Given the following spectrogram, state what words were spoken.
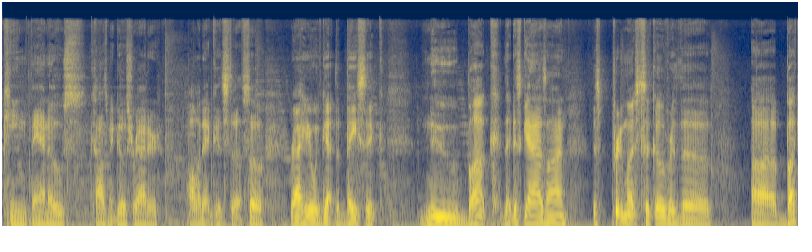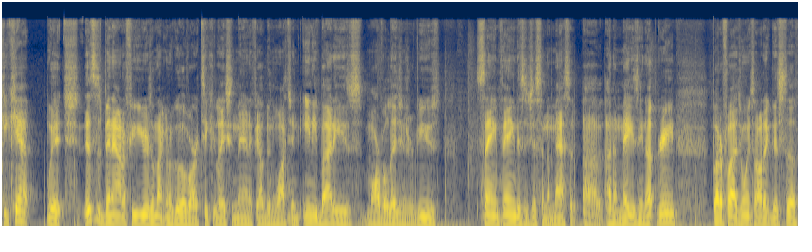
King Thanos, Cosmic Ghost Rider, all of that good stuff. So right here, we've got the basic new buck that this guy's on. This pretty much took over the uh, Bucky cap, which this has been out a few years. I'm not going to go over articulation, man. If y'all been watching anybody's Marvel Legends reviews, same thing. This is just an, massive, uh, an amazing upgrade. Butterfly joints, all that good stuff.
